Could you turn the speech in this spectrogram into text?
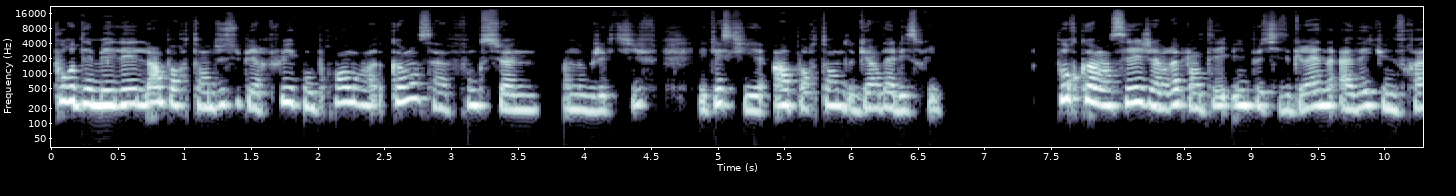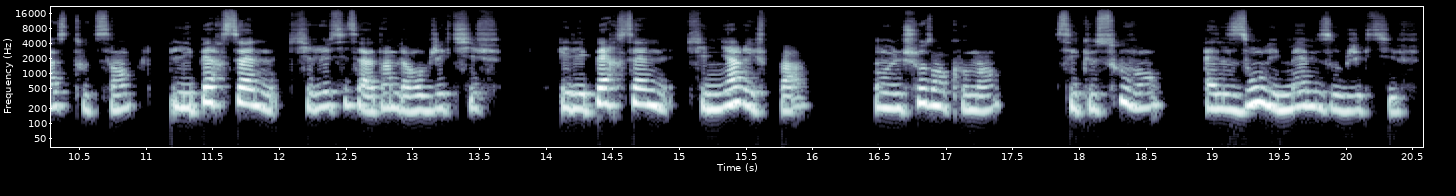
pour démêler l'important du superflu et comprendre comment ça fonctionne un objectif et qu'est-ce qui est important de garder à l'esprit. Pour commencer, j'aimerais planter une petite graine avec une phrase toute simple. Les personnes qui réussissent à atteindre leur objectif et les personnes qui n'y arrivent pas ont une chose en commun, c'est que souvent, elles ont les mêmes objectifs.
